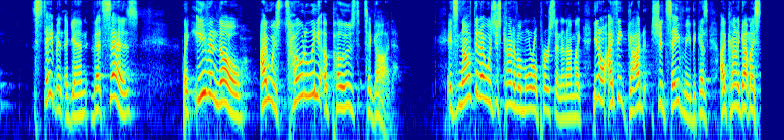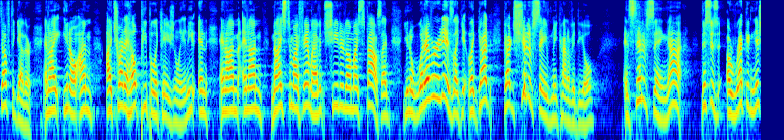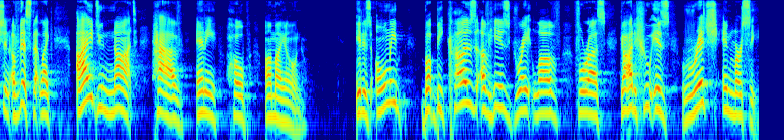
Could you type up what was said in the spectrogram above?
statement again that says like, even though I was totally opposed to God, it's not that I was just kind of a moral person and I'm like, you know, I think God should save me because I've kind of got my stuff together. And I, you know, I'm I try to help people occasionally and he, and and I'm and I'm nice to my family. I haven't cheated on my spouse. I you know, whatever it is, like like God God should have saved me kind of a deal. Instead of saying that, this is a recognition of this that like I do not have any hope on my own. It is only but because of his great love for us, God, who is rich in mercy,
